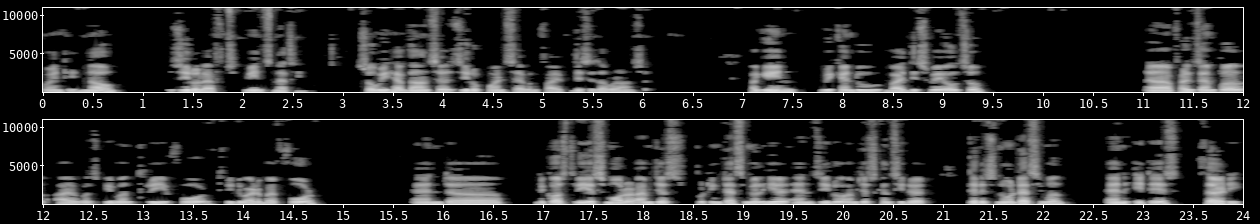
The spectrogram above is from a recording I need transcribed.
20 now 0 left means nothing. So we have the answer 0.75 this is our answer. Again we can do by this way also. Uh, for example I was given 3 4 3 divided by 4 and uh, because 3 is smaller I'm just putting decimal here and 0 I'm just consider there is no decimal and it is 30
